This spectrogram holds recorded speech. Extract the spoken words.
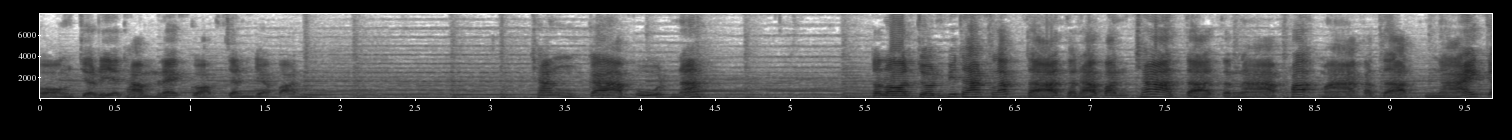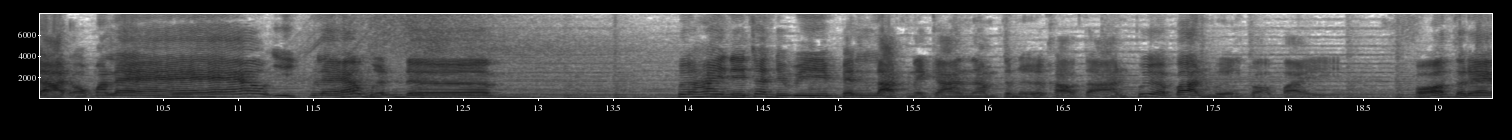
ของจริยธรรมและกรอบจรรยาบรรณ ช่างกล้าพูดนะ ตลอดจนพิทักษ์รักษาสถาบันชาติศาสนาพระมหากษัตริย์หงายกาดออกมาแล้ว อีกแล้วเหมือนเดิม เพื่อให้เนชั่นทีวีเป็นหลักในการนำเสนอข่าวสารเพื่อบ้านเมืองต่อไป ขอแสดง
